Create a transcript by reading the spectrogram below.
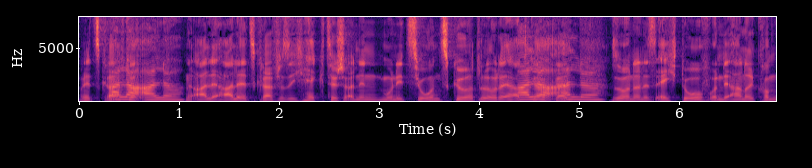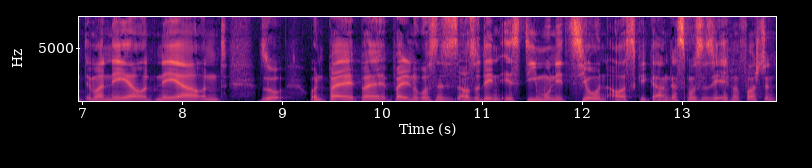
und jetzt greift Alle, er alle. Ne, alle alle, jetzt greift er sich hektisch an den Munitionsgürtel oder er hat Alle, gar keinen. alle. So, und dann ist echt doof und der andere kommt immer näher und näher und so. Und bei, bei, bei den Russen ist es auch so, denen ist die Munition ausgegangen. Das muss man sich echt mal vorstellen.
